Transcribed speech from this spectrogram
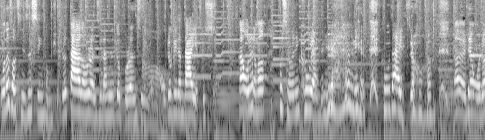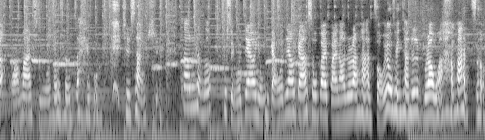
我那时候其实是新同学，就是大家都认识，但是就不认识我，哦我就跟跟大家也不熟。然后我就想说，不行，我已经哭两个月，有点哭太久了。然后有一天，我就我阿妈骑摩托车载我去上学，然后我就想说，不行，我今天要勇敢，我今天要跟她说拜拜，然后就让她走，因为我平常就是不让我阿妈走。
